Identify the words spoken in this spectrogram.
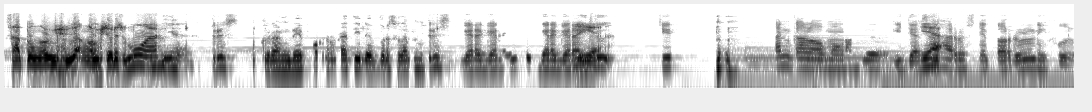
satu nggak wisuda nggak wisuda semua Iya. Terus Kurang depor berarti divorce lamnya. terus gara-gara itu gara-gara Iya. itu Cit kan kalau mau ngambil ijazah Iya. harus nyetor dulu nih full.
